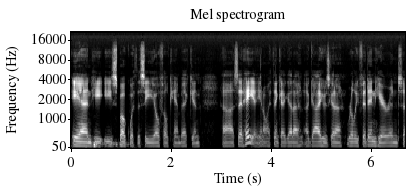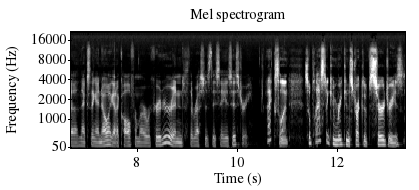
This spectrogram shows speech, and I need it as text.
and he, he spoke with the CEO, Phil Kambic, and uh, said, "Hey, you know, I think I got a, a guy who's going to really fit in here." And uh, next thing I know, I got a call from our recruiter, and the rest, as they say, is history. Excellent. So, plastic and reconstructive surgery is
